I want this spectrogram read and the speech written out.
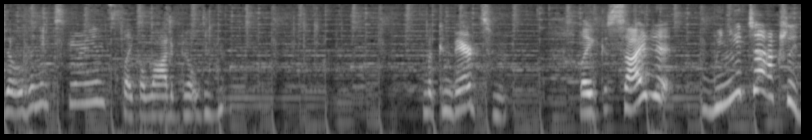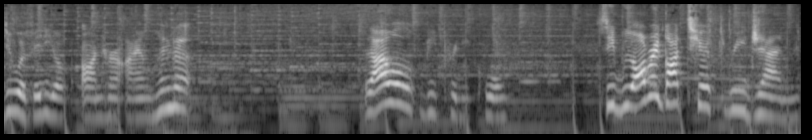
building experience, like a lot of building, but compared to like, side, we need to actually do a video on her island. That will be pretty cool. See, we already got tier 3 gen.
